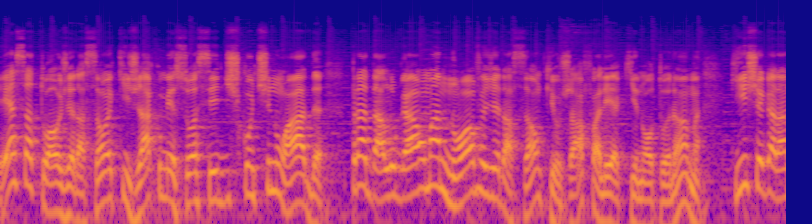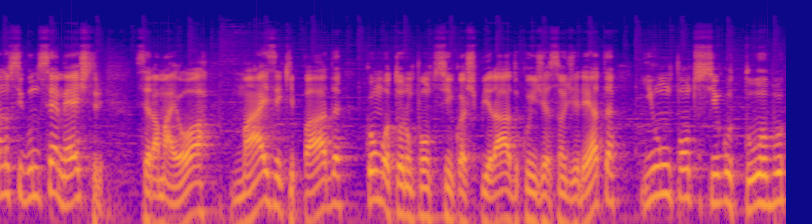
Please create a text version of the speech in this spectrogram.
Essa atual geração é que já começou a ser descontinuada para dar lugar a uma nova geração, que eu já falei aqui no Autorama, que chegará no segundo semestre. Será maior, mais equipada, com motor 1.5 aspirado com injeção direta e 1.5 turbo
